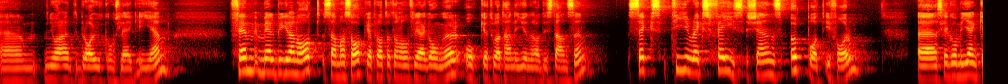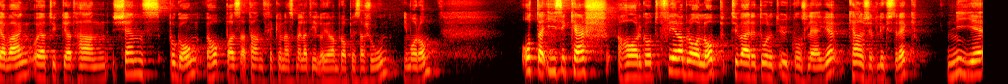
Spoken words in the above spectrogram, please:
Ehm, nu har han ett bra utgångsläge igen. 5 Melby Granat, samma sak. Vi har pratat om honom flera gånger och jag tror att han är gynnad av distansen. 6 T-Rex Face känns uppåt i form. Eh, ska gå med jänkarvagn och jag tycker att han känns på gång. Jag hoppas att han ska kunna smälla till och göra en bra prestation imorgon. 8 Easy Cash har gått flera bra lopp, tyvärr ett dåligt utgångsläge, kanske ett lyxstreck. 9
